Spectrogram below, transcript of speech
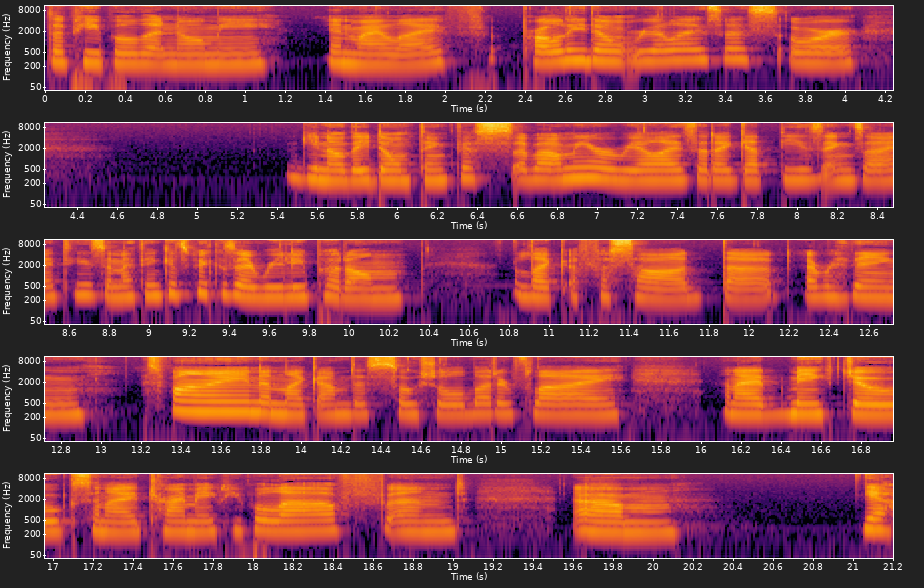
the people that know me in my life probably don't realize this or you know, they don't think this about me or realize that I get these anxieties. And I think it's because I really put on like a facade that everything is fine and like I'm this social butterfly and I make jokes and I try and make people laugh and um yeah,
